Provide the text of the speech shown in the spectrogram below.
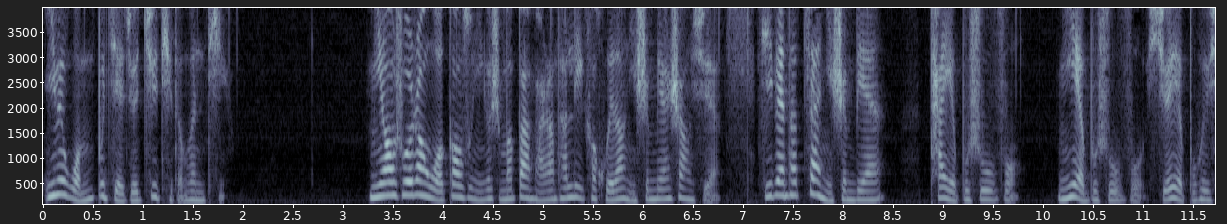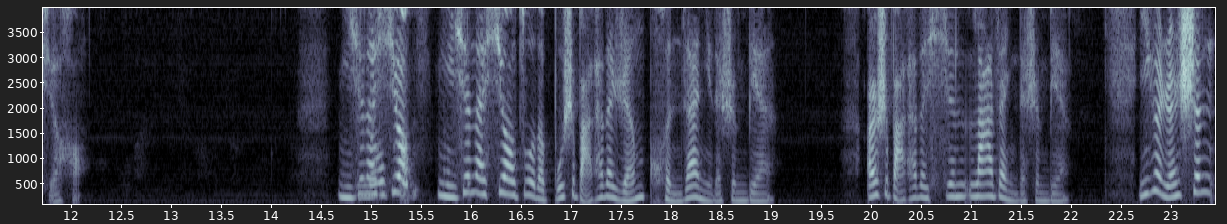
因为我们不解决具体的问题。你要说让我告诉你一个什么办法，让他立刻回到你身边上学，即便他在你身边，他也不舒服，你也不舒服，学也不会学好。你现在需要，你现在需要做的不是把他的人捆在你的身边，而是把他的心拉在你的身边。一个人身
